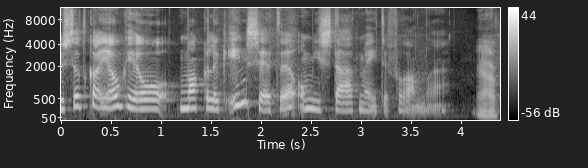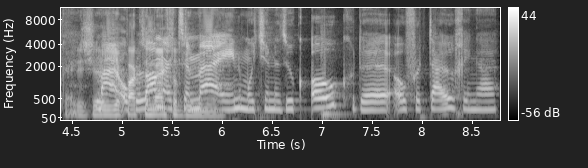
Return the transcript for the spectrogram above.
Dus dat kan je ook heel makkelijk inzetten om je staat mee te veranderen. Ja, oké. Dus je, maar je pakt lange op manier. termijn moet je natuurlijk ook de overtuigingen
